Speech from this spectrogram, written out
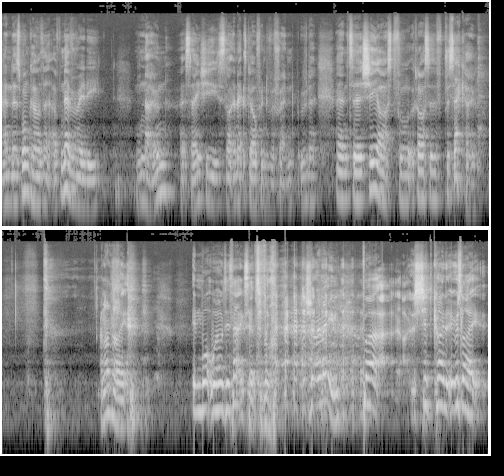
And there's one girl that I've never really known, let's say. She's like an ex girlfriend of a friend. And uh, she asked for a glass of Prosecco. And I'm like, in what world is that acceptable? Do you know what I mean? But she'd kind of, it was like,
